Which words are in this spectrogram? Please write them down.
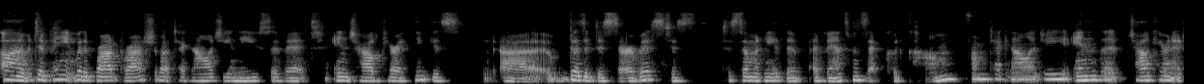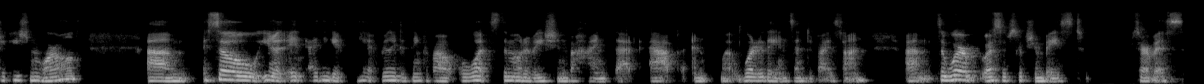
um, to paint with a broad brush about technology and the use of it in childcare i think is uh, does a disservice to to so many of the advancements that could come from technology in the childcare and education world. Um, so you know it, i think it yeah, really to think about well what's the motivation behind that app and what, what are they incentivized on? Um, so we're a subscription based service.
